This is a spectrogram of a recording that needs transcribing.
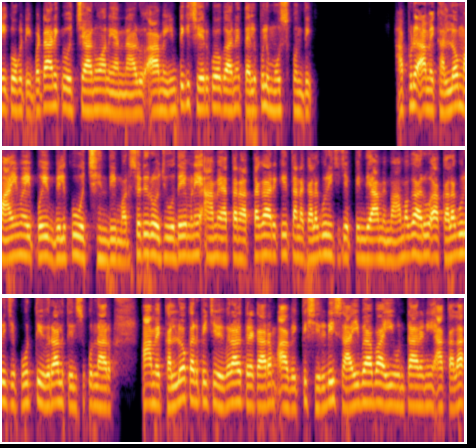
నీకు ఒకటి ఇవ్వటానికి వచ్చాను అని అన్నాడు. ఆమె ఇంటికి చేరుకోగానే తలుపులు మూసుకుంది. అప్పుడు ఆమె కల్లో మాయమైపోయి వెలుకు వచ్చింది. మరుసటి రోజు ఉదయమనే ఆమె తన అత్తగారికి తన కళ గురించి చెప్పింది. ఆమె మామగారు ఆ కళ గురించి పూర్తి వివరాలు తెలుసుకున్నారు. ఆమె కల్లో కనిపించే వివరాల ప్రకారం ఆ వ్యక్తి షిరిడి సాయిబాబా అయి ఉంటారని ఆ కళ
